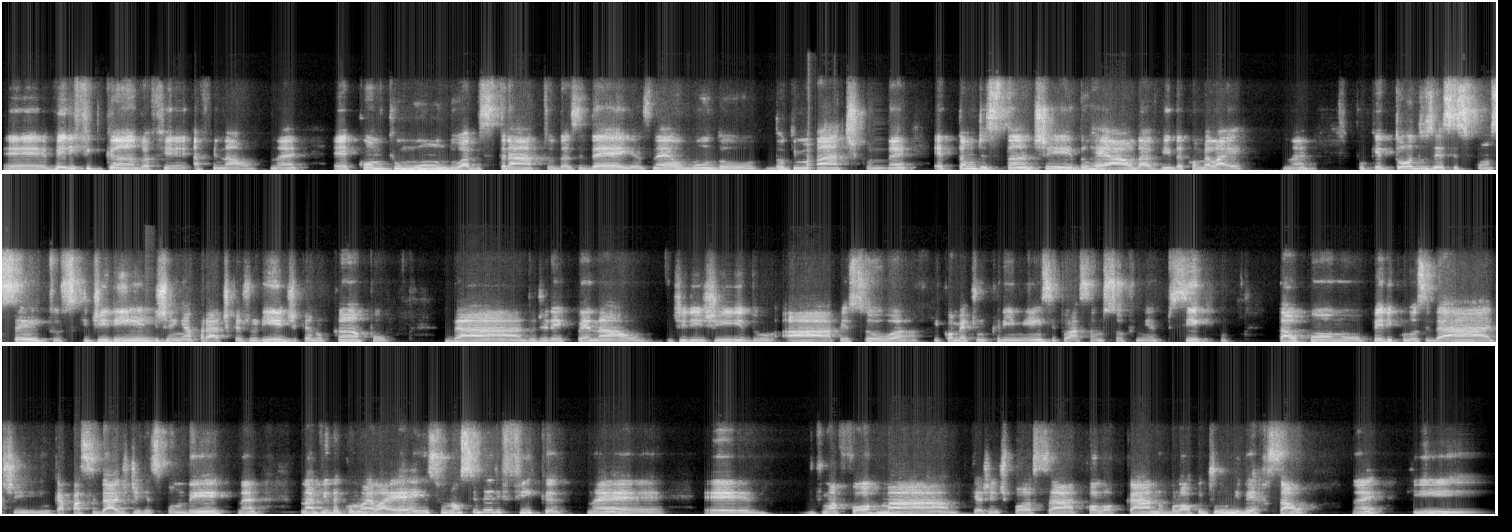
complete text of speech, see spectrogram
é, verificando, afinal, né, é, como que o mundo abstrato das ideias, né, o mundo dogmático, né, é tão distante do real da vida como ela é, né, porque todos esses conceitos que dirigem a prática jurídica no campo da, do direito penal dirigido à pessoa que comete um crime em situação de sofrimento psíquico, tal como periculosidade, incapacidade de responder, né? Na vida como ela é, isso não se verifica, né? É, de uma forma que a gente possa colocar no bloco de um universal, né? Que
